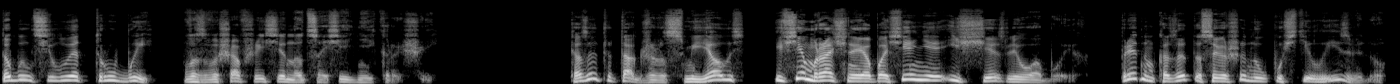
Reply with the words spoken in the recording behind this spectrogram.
То был силуэт трубы, возвышавшейся над соседней крышей. Казета также рассмеялась, и все мрачные опасения исчезли у обоих. При этом Казета совершенно упустила из виду,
